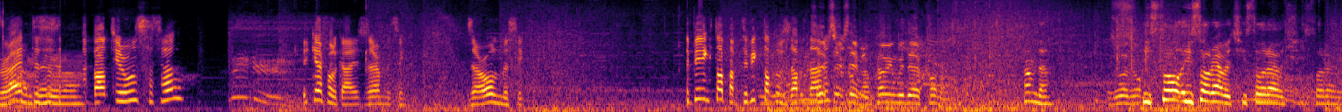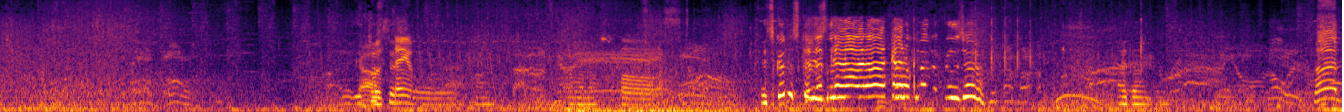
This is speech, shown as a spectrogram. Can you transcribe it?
Right, Oh, this is well. bounty runes as well. Be careful, guys. They're missing. They're all missing. The big top up. The big top was double Same, damage. same, same. I'm coming with the chrono. Calm down. As well as well. He stole. He stole Ravage. He stole Ravage. He stole Ravage. It God. just hit, Save. uh, Oh. It's good. It's good. It's good. guy! Kill Kill the gyro, kill the gyro. I don't. Man!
